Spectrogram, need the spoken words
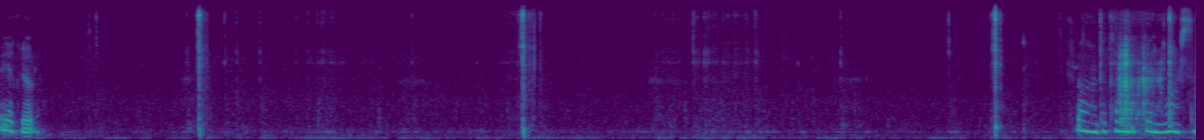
ve yakıyorum. Şuralarda kalın iplerim varsa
